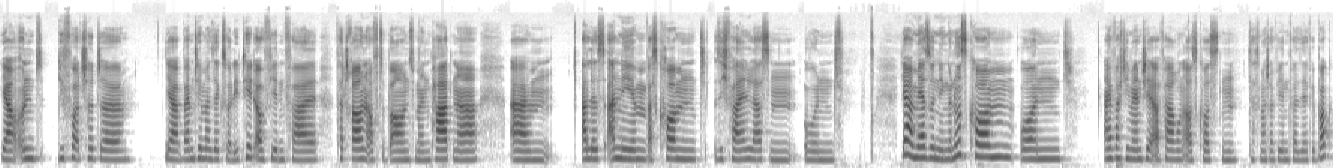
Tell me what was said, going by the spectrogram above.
Ja, und die Fortschritte ja, beim Thema Sexualität auf jeden Fall Vertrauen aufzubauen zu meinem Partner, ähm, alles annehmen, was kommt, sich fallen lassen und ja, mehr so in den Genuss kommen und einfach die menschliche Erfahrung auskosten. Das macht auf jeden Fall sehr viel Bock.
